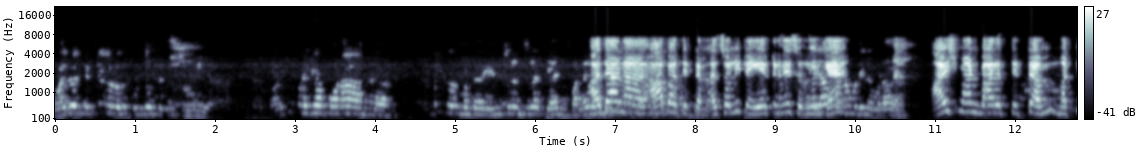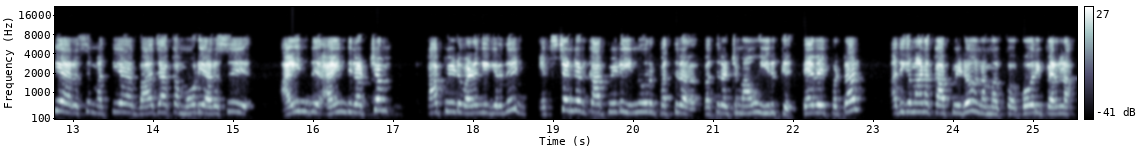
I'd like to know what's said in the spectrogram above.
பல்வேறு திட்டங்கள் வந்து கொண்டு வந்திருக்குன்னு சொல்றீங்க. இந்த மருத்துவமனைக்கெல்லாம் போனா அந்த சென்ட்ரல் கவர்மெண்ட் இன்சூரன்ஸ்ல கிளைம் பண்ண அதான் நான் ஆபா திட்டம். அது சொல்லிட்டேன். ஏற்கனவே சொல்லியிருக்கேன். ஆயுஷ்மான் பாரத் திட்டம் மத்திய அரசு மத்திய பாஜக மோடி அரசு ஐந்து ஐந்து லட்சம் காப்பீடு வழங்குகிறது. எக்ஸ்டெண்டட் காப்பீடு இன்னொரு பத்து பத்து லட்சமாவும் இருக்கு. தேவைப்பட்டால் அதிகமான காப்பீடும் நம்ம கோரி பெறலாம்.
